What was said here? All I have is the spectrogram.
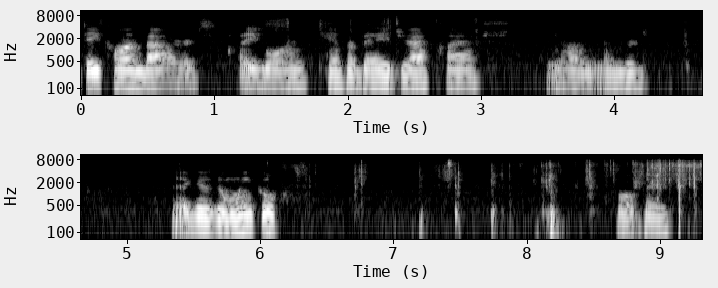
Daquan Bowers, Clayborn, Tampa Bay draft class, non-numbered. That goes to Winkle. Full base.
